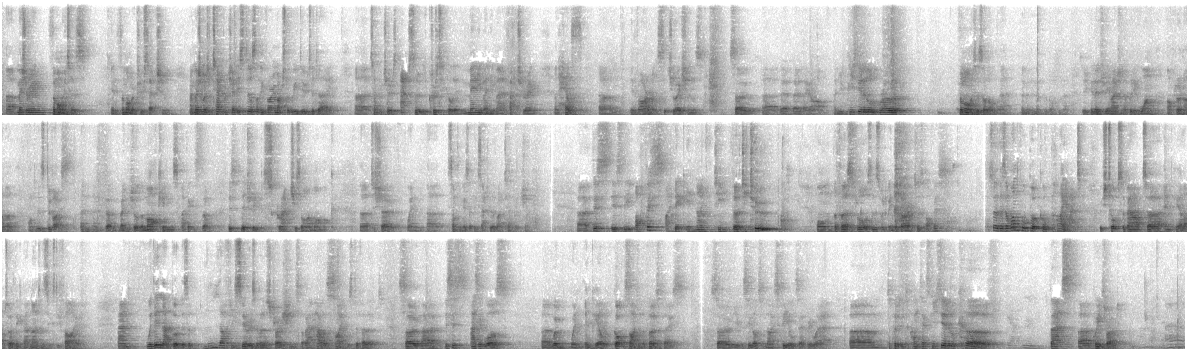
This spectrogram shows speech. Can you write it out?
uh, measuring thermometers in the thermometry section. And measurement of temperature is still something very much that we do today. Uh, temperature is absolutely critical in many, many manufacturing and health um, environment situations. So uh, there, there they are. And you can see a little row of thermometers along there, in, in the, the, bottom there. So you can literally imagine her putting one after another onto this device and, and uh, making sure that the markings, I think this, the, literally scratches on a mark uh, to show when uh, something is at exactly the right temperature. Uh, this is the office, I think in 1932, on the first floor, so this would have been the director's office. So there's a wonderful book called Pyatt, which talks about uh, NPL up to I think about 1965. And within that book, there's a lovely series of illustrations about how the site was developed. So uh, this is as it was uh, when, when NPL got the site in the first place. So you can see lots of nice fields everywhere. Um, to put it into context, can you see a little curve? Yeah. Mm. That's uh, Queen's Road. Ah.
